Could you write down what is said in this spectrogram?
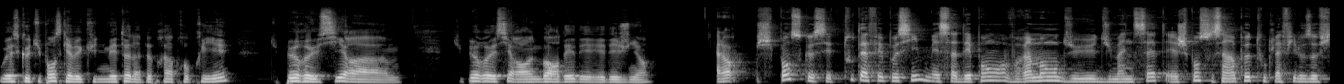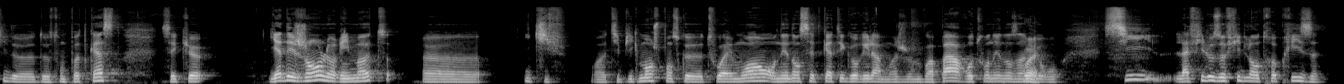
Ou est-ce que tu penses qu'avec une méthode à peu près appropriée, tu peux réussir à tu peux réussir à onboarder des juniors? Alors, je pense que c'est tout à fait possible, mais ça dépend vraiment du, du mindset. Et je pense que c'est un peu toute la philosophie de, de ton podcast. C'est que il y a des gens, le remote, euh, ils kiffent. typiquement, je pense que toi et moi, on est dans cette catégorie-là. Moi, je ne me vois pas retourner dans un bureau. Si la philosophie de l'entreprise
